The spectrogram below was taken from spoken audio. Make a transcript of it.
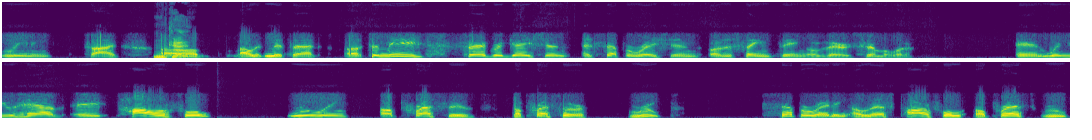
leaning side. Okay. Uh, I'll admit that. Uh, to me, segregation and separation are the same thing or very similar. And when you have a powerful, ruling, oppressive, oppressor group separating a less powerful, oppressed group,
